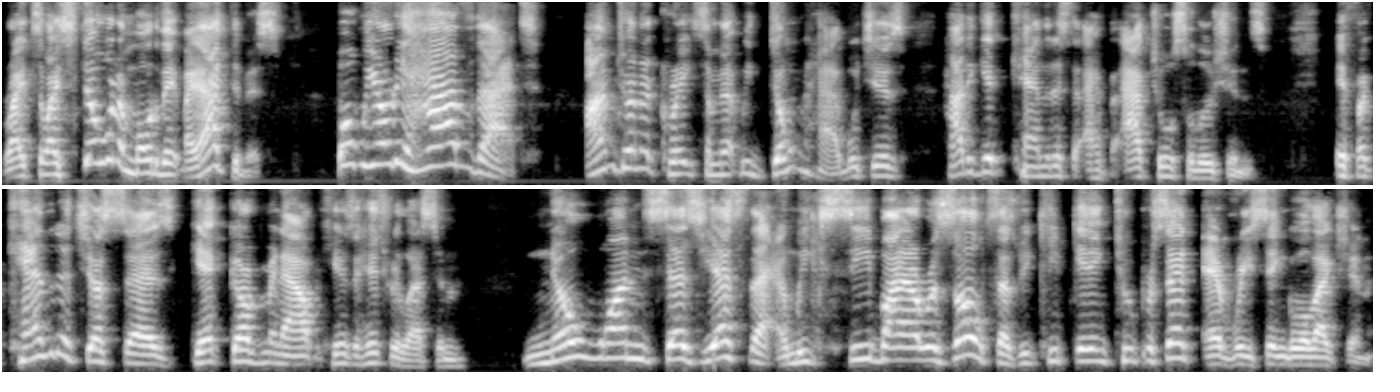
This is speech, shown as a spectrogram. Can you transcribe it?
right? So I still want to motivate my activists, but we already have that. I'm trying to create something that we don't have, which is how to get candidates that have actual solutions. If a candidate just says, get government out, here's a history lesson, no one says yes to that. And we see by our results as we keep getting 2% every single election.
